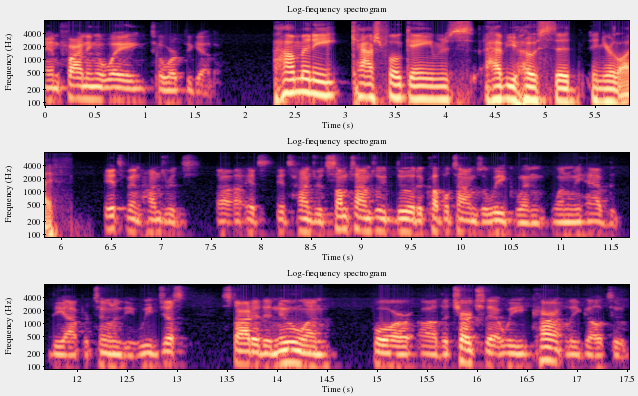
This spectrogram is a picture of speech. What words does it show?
and finding a way to work together. How many cash flow games have you hosted in your life? It's been hundreds. Uh, it's it's hundreds. Sometimes we do it a couple times a week when when we have the, the opportunity. We just started a new one for uh, the church that we currently go to.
